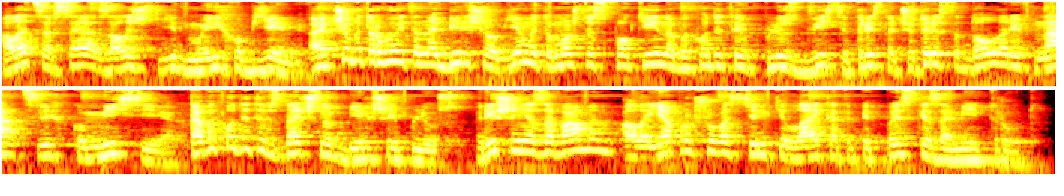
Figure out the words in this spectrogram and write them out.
але це все залежить від моїх об'ємів. А якщо ви торгуєте на більші об'єми, то можете спокійно виходити в плюс 200, 300, 400 доларів на цих комісіях та виходити в значно більший плюс. Рішення за вами, але я прошу вас тільки лайкати підписки за мій труд.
